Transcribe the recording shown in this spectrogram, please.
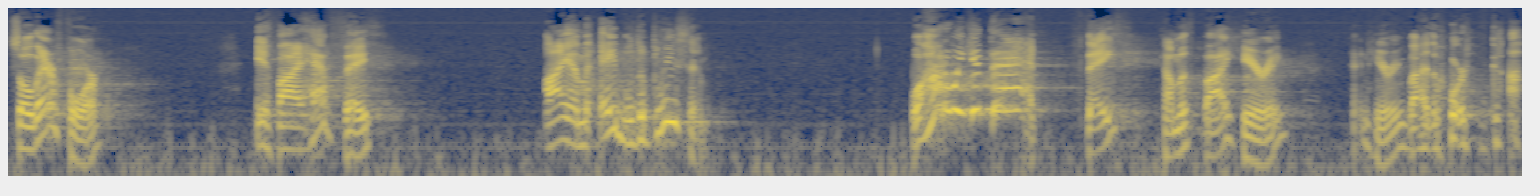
So therefore, if I have faith, I am able to please him. Well, how do we get that? Faith cometh by hearing, and hearing by the word of God.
